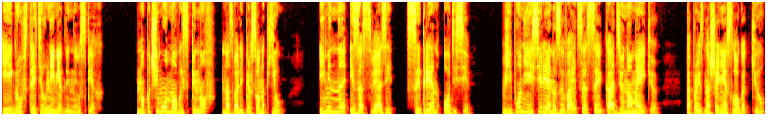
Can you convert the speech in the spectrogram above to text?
и игру встретил немедленный успех. Но почему новый спин назвали Persona Q? Именно из-за связи с Itrian Odyssey. В Японии серия называется Seikadzu no Meikyu, а произношение слога Q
